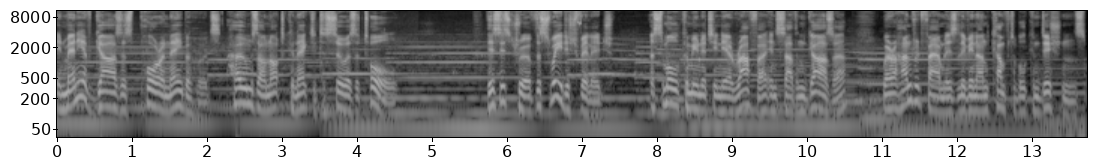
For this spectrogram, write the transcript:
In many of Gaza's poorer neighborhoods, homes are not connected to sewers at all. This is true of the Swedish village, a small community near Rafah in southern Gaza, where 100 families live in uncomfortable conditions.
